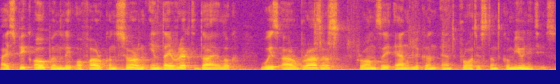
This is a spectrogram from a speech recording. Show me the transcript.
I speak openly of our concern in direct dialogue with our brothers from the Anglican and Protestant communities.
